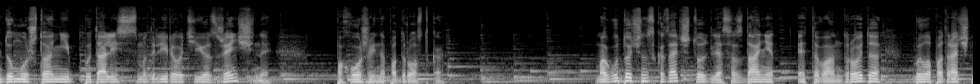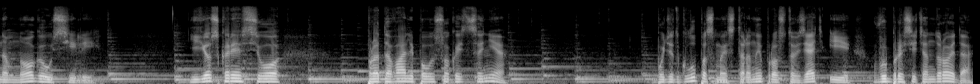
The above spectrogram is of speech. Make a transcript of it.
Думаю, что они пытались смоделировать ее с женщины, похожей на подростка. Могу точно сказать, что для создания этого андроида было потрачено много усилий. Ее, скорее всего, продавали по высокой цене. Будет глупо с моей стороны просто взять и выбросить андроида.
